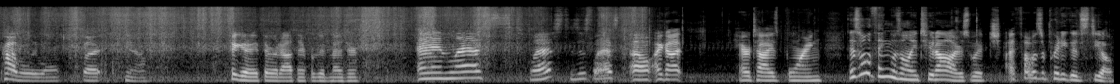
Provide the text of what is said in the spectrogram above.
Probably won't, but you know, figured I'd throw it out there for good measure. And last, last, is this last? Oh, I got hair ties, boring. This whole thing was only $2, which I thought was a pretty good steal.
